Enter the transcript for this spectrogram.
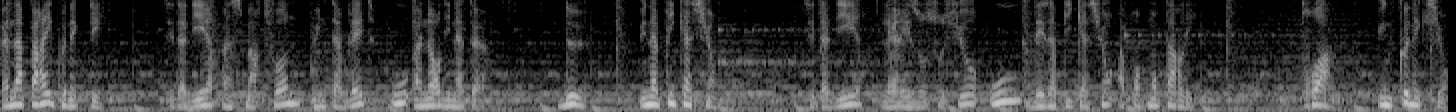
Un appareil connecté, c'est-à-dire un smartphone, une tablette ou un ordinateur. 2. Une application, c'est-à-dire les réseaux sociaux ou des applications à proprement parler. 3. Une connexion,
